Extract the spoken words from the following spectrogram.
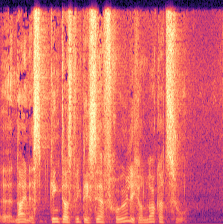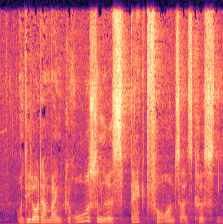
äh, nein, es ging das wirklich sehr fröhlich und locker zu. Und die Leute haben einen großen Respekt vor uns als Christen.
